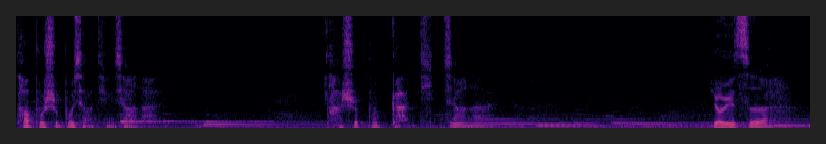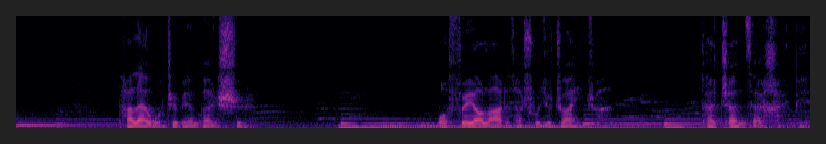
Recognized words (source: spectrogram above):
他不是不想停下来，他是不敢停下来。有一次，他来我这边办事，我非要拉着他出去转一转。他站在海边，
